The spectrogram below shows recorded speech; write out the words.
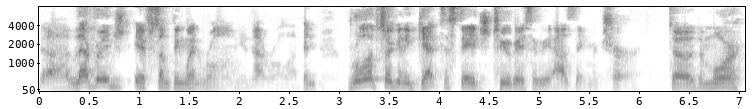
leveraged if something went wrong in that role rollup. And rollups are going to get to stage two basically as they mature. So the more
